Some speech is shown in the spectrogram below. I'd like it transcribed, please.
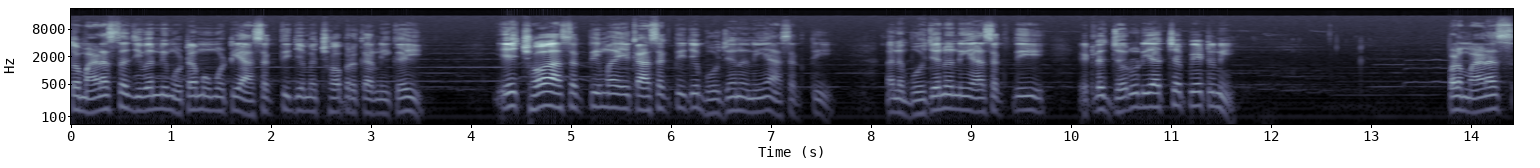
તો માણસના જીવનની મોટામાં મોટી આસક્તિ જે મેં છ પ્રકારની કહી, એ છ આસક્તિમાં એક આસક્તિ જે ભોજનની આસક્તિ. અને ભોજનની આસક્તિ એટલે જરૂરિયાત છે પેટની. પણ માણસ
